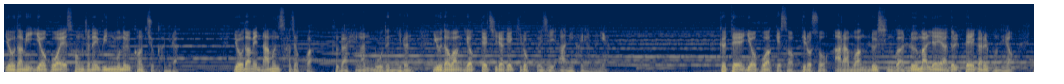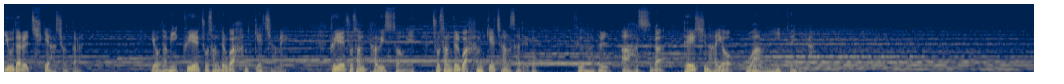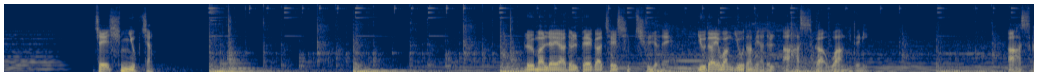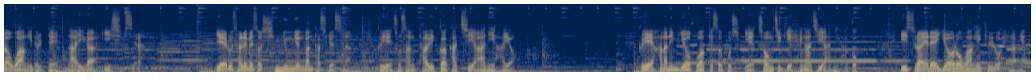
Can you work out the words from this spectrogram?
요담이 여호와의 성전의 윗문을 건축하니라. 요담의 남은 사적과 그가 행한 모든 일은 유다 왕 역대 지략에 기록되지 아니하였느냐. 그때 여호와께서 비로소 아람 왕 르신과 르말랴의 아들 베가를 보내어 유다를 치게 하셨더라. 요담이 그의 조상들과 함께 잠에 그의 조상 다윗성에 조상들과 함께 장사되고 그 아들 아하스가 대신하여 왕이 되니라. 제 16장 르말레의 아들 베가 제 17년에 유다의 왕 요담의 아들 아하스가 왕이 되니 아하스가 왕이 될 때 나이가 20세라. 예루살렘에서 16년간 다스렸으나 그의 조상 다윗과 같이 아니하여 그의 하나님 여호와께서 보시기에 정직히 행하지 아니하고 이스라엘의 여러 왕의 길로 행하며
